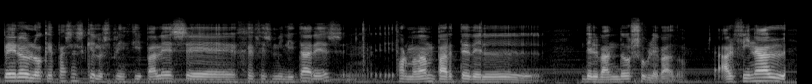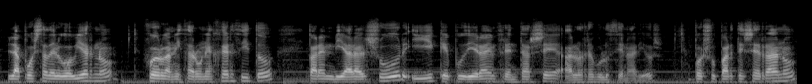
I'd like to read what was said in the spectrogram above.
Pero lo que pasa es que los principales jefes militares formaban parte del, del bando sublevado. Al final, la apuesta del gobierno fue organizar un ejército para enviar al sur y que pudiera enfrentarse a los revolucionarios. Por su parte, Serrano,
